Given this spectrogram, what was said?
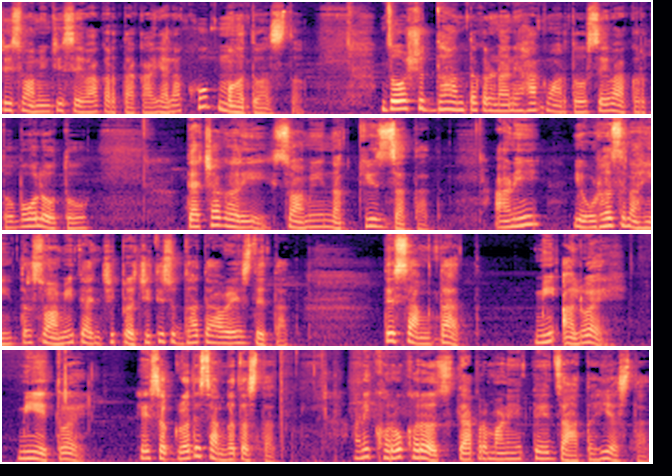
श्री स्वामींची सेवा करता का? याला खूप महत्त्व असतं. जो शुद्ध अंतकरणाने हाक मारतो सेवा करतो बोलवतो त्याच्या घरी स्वामी नक्कीच जातात. आणि एवढंच नाही तर स्वामी त्यांची प्रचितीसुद्धा त्यावेळेस देतात. ते सांगतात मी आलो आहे मी येतो आहे हे सगळं ते सांगत असतात. आणि खरोखरच त्याप्रमाणे ते जातही असतात.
